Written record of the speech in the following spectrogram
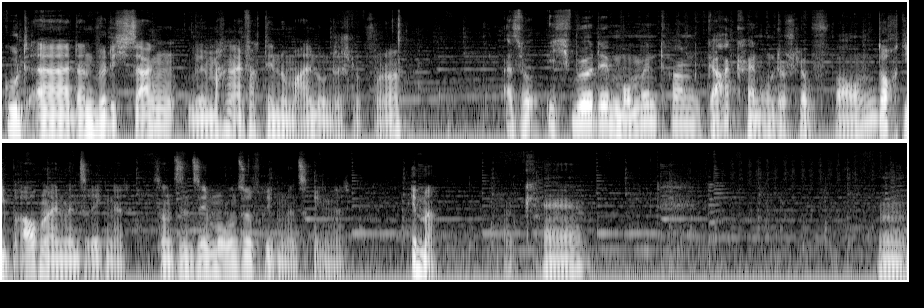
Gut, äh, dann würde ich sagen, wir machen einfach den normalen Unterschlupf, oder? Also ich würde momentan gar keinen Unterschlupf bauen. Doch, die brauchen einen, wenn es regnet. Sonst sind sie immer unzufrieden, wenn es regnet. Immer. Okay. Hm.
